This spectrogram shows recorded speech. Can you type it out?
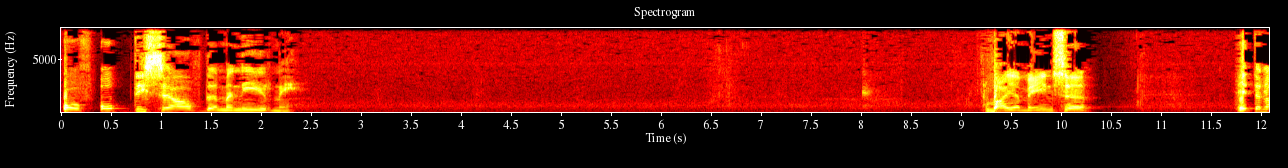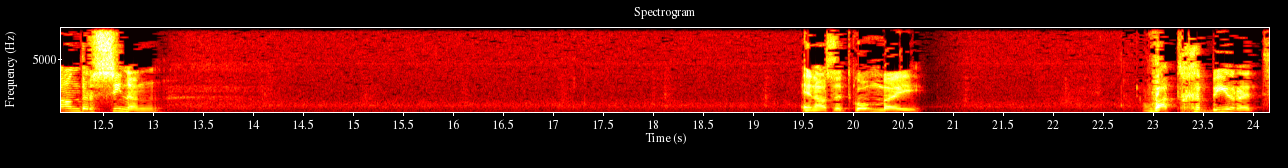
of op dieselfde manier nie. Baie mense het 'n ander siening en as dit kom by wat gebeur het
